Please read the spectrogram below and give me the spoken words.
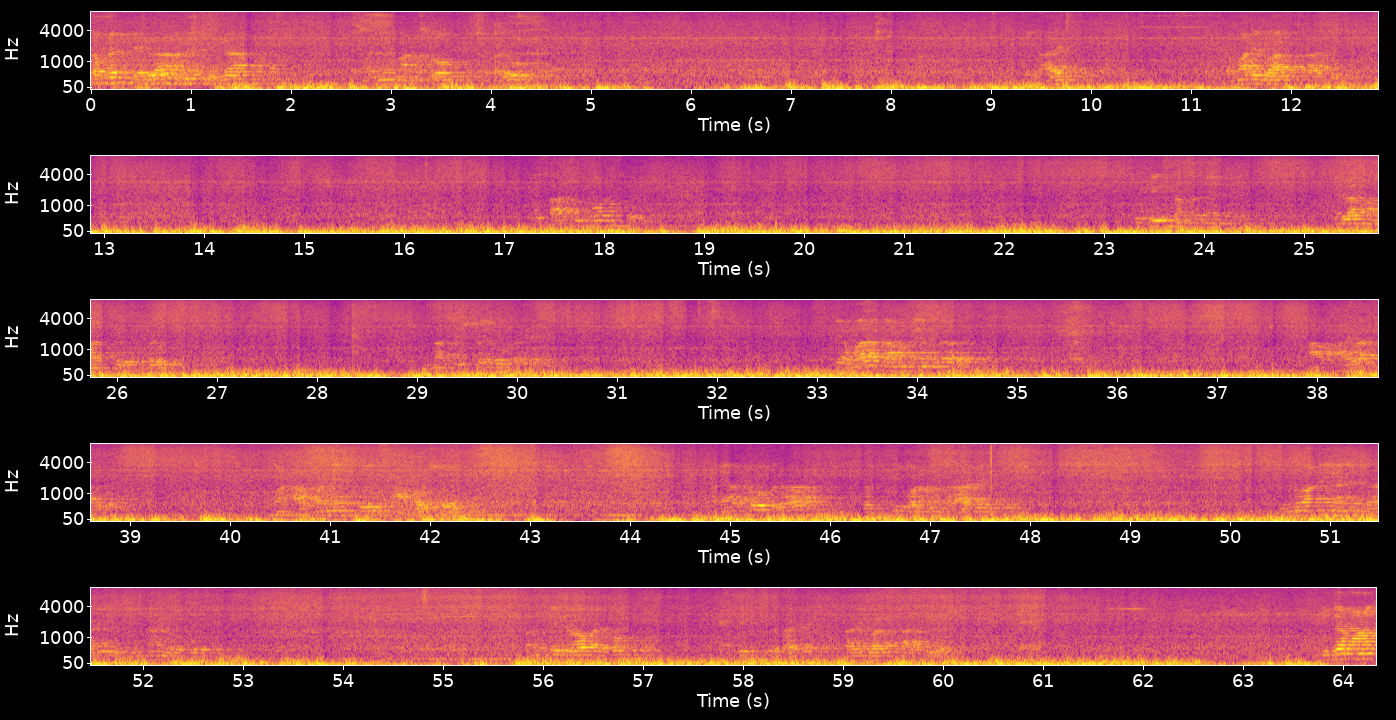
તમને પહેલાં અને બીજા બંને માણસો કહ્યું. તમારી વાત સાચી સાચું કોણ છે? સુખી સંતને પહેલા માણસે કહ્યું. জামাজ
